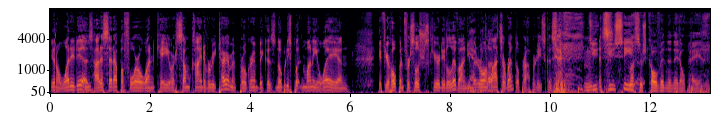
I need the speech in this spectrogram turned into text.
You know what it is, Mm-hmm. How to set up a 401k or some kind of a retirement program because nobody's putting money away. And if you're hoping for Social Security to live on, you Yeah, better own luck. lots of rental properties because. Do you, do you see, Unless there's COVID and then they don't pay. And then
